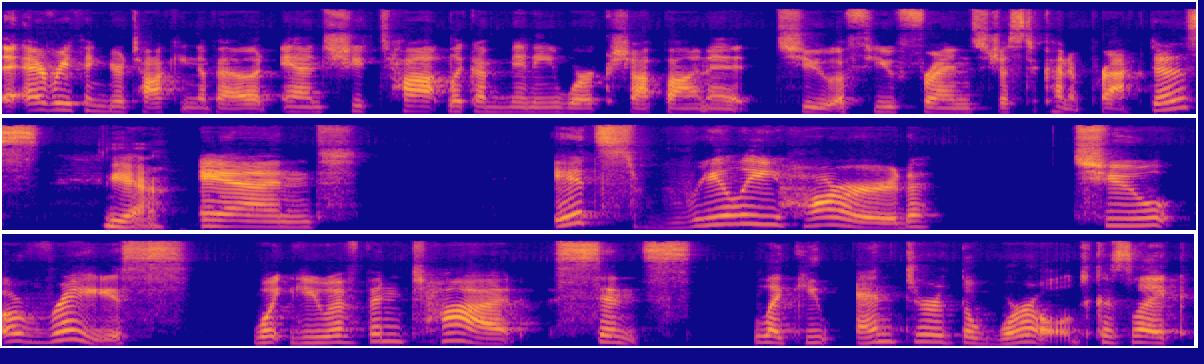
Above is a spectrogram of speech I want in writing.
everything you're talking about. And she taught like a mini workshop on it to a few friends just to kind of practice. Yeah. And it's really hard to erase what you have been taught since like you entered the world. Cause like,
